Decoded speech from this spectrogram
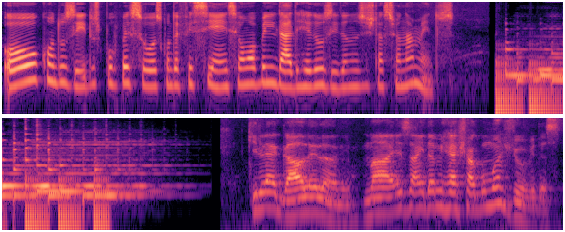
ou conduzidos por pessoas com deficiência ou mobilidade reduzida nos estacionamentos. Que legal, Leilani, mas ainda me resta algumas dúvidas.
